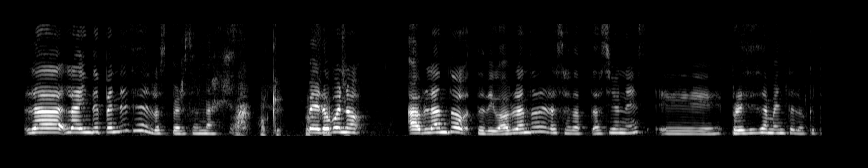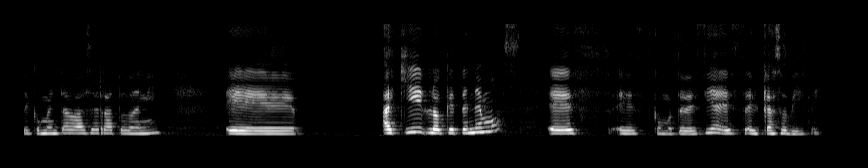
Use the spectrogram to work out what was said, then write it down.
la, la independencia de los personajes. Ah, ok. Pero bueno, hablando, te digo, hablando de las adaptaciones, eh, precisamente lo que te comentaba hace rato, Dani, eh, aquí lo que tenemos es, es, como te decía, es el caso Disney.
